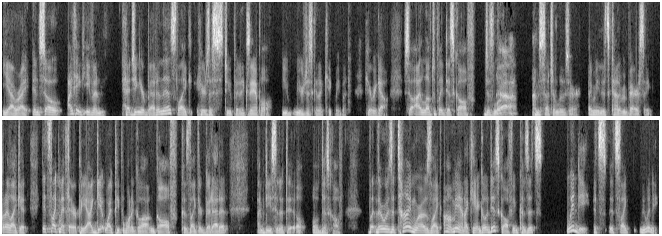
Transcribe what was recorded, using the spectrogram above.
Yeah, right. And so I think even hedging your bet in this, like, here's a stupid example. You you're just going to kick me, but here we go. So I love to play disc golf. Just love. it. Yeah, I'm such a loser. I mean, it's kind of embarrassing, but I like it. It's like my therapy. I get why people want to go out and golf because like they're good at it. I'm decent at the old, old disc golf, but there was a time where I was like, oh man, I can't go disc golfing because it's windy. It's it's like windy,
